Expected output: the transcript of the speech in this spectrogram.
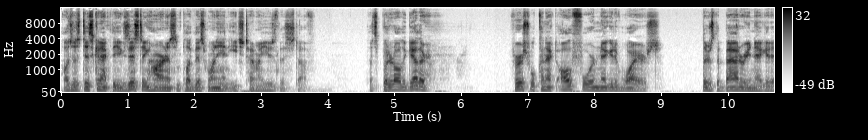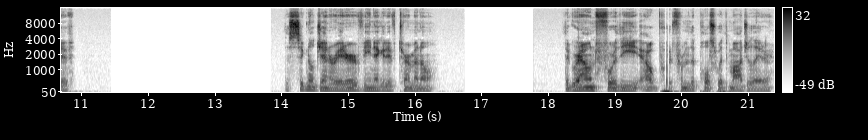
I'll just disconnect the existing harness and plug this one in each time I use this stuff. Let's put it all together. First, we'll connect all four negative wires. There's the battery negative, the signal generator V negative terminal, the ground for the output from the pulse width modulator,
